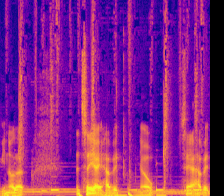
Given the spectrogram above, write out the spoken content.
You know that. Let's say I have it. No. Say I have it.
